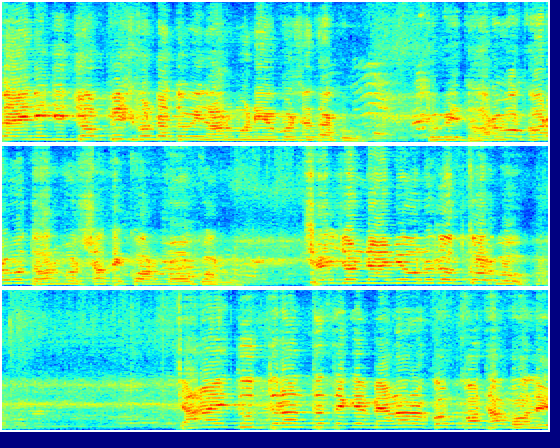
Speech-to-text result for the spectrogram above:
দেয়নি যে চব্বিশ ঘণ্টা তুমি ধর্ম নিয়ে বসে থাকো। তুমি ধর্ম করো, ধর্মের সাথে কর্মও করো। সেই জন্য আমি অনুরোধ করব, যারা এই দূর দূরান্ত থেকে মেলা রকম কথা বলে,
